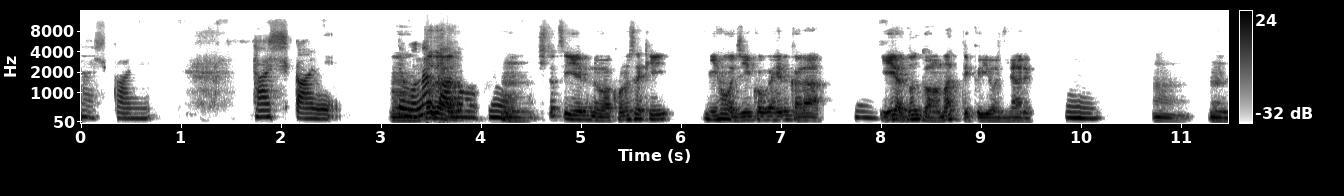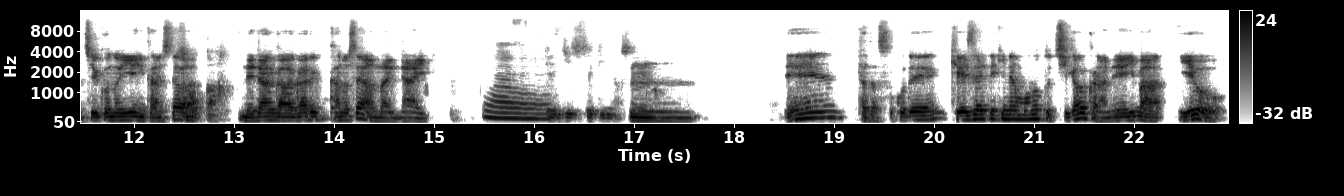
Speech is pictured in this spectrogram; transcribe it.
確かに。確かに。うんでもなんかあの、う。うんん、一つ言えるのは、この先、日本は人口が減るから、うん。家がどんどん余っていくようになる。うん。うん。うん、中古の家に関しては。値段が上がる可能性はあんまりない。うん。現実的にはそうう。ん。ねえただそこで経済的なものと違うからね、今、家を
